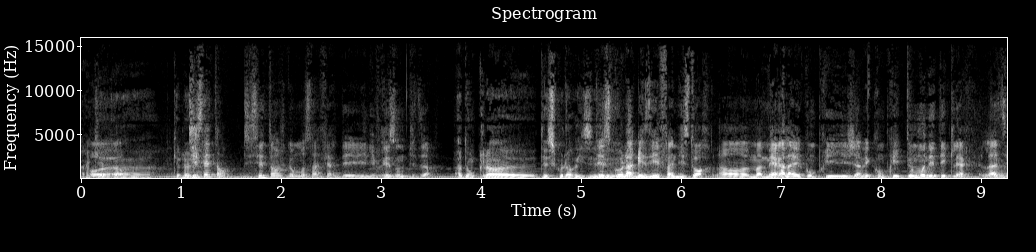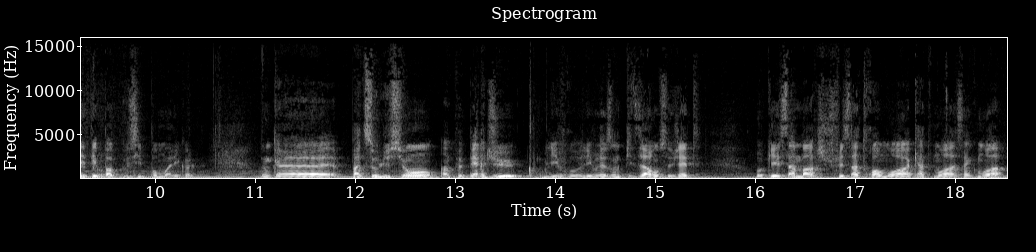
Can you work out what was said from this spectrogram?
À quel, Euh, quel âge 17 ans. 17 ans, je commence à faire des livraisons de pizza. Ah, donc là, euh, déscolarisé. Déscolarisé, fin d'histoire. Là, ma mère, elle avait compris, j'avais compris, tout le monde était clair. Là, c'était pas possible pour moi à l'école. Donc, pas de solution, un peu perdu. Livre, livraison de pizza, on se jette. Ok, ça marche. Je fais ça 3 mois, 4 mois, 5 mois.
